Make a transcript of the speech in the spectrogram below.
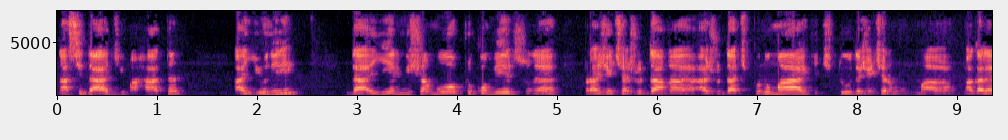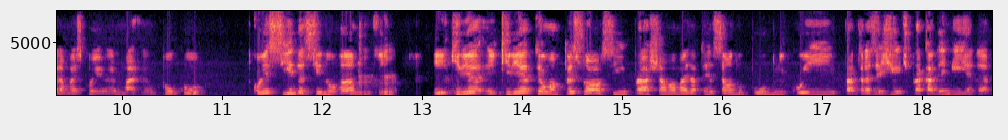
na cidade, em Manhattan, a Unity. Daí ele me chamou para o começo, né? Para a gente ajudar, na, ajudar tipo, no marketing, tudo. A gente era uma, uma galera mais, mais um pouco conhecida assim no ramo, assim, e queria, e queria ter uma pessoal assim para chamar mais atenção do público e para trazer gente para academia, né?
